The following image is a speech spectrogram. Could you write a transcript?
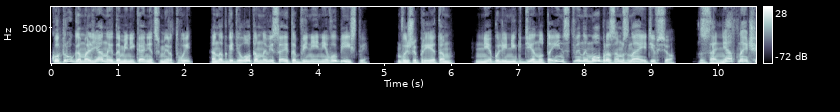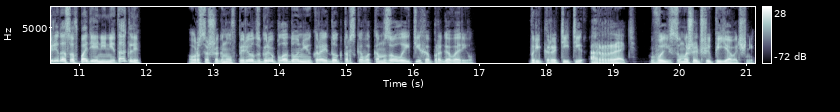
К утру Гамальяна и Доминиканец мертвы, а над Гадилотом нависает обвинение в убийстве. Вы же при этом не были нигде, но таинственным образом знаете все. Занятная череда совпадений, не так ли? Орса шагнул вперед, сгреб ладонью край докторского камзола и тихо проговорил. Прекратите орать. Вы сумасшедший пиявочник.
